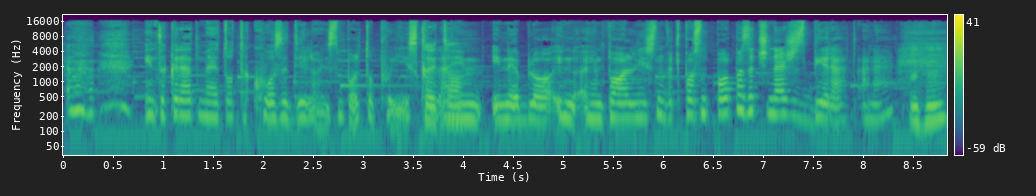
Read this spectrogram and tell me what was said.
In takrat me je to tako zadelo in sem pol to poiskala. To to. In, in je bilo, in, in pol nisem več, pol, sem, pol pa začneš zbirati. Uh -huh.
